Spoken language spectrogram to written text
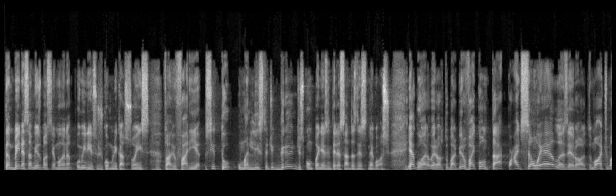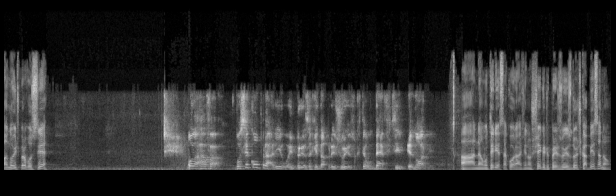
Também nessa mesma semana, o ministro de Comunicações, Flávio Faria, citou uma lista de grandes companhias interessadas nesse negócio. E agora o Heródoto Barbeiro vai contar quais são elas, Heródoto. Uma ótima noite para você. Olá, Rafa. Você compraria uma empresa que dá prejuízo, que tem um déficit enorme? Ah, não, não teria essa coragem, não. Chega de prejuízo, dor de cabeça, não.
